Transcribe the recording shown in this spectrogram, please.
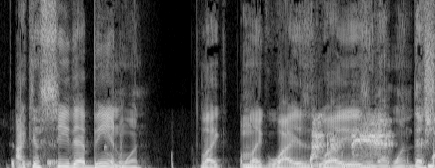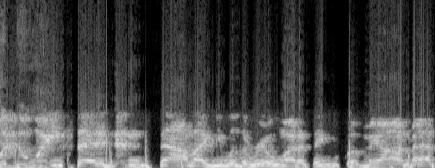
I can see that being one. Like I'm like, why is why isn't that one? That should be one. you said it didn't sound like you was a real one. I think you put me on, man.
